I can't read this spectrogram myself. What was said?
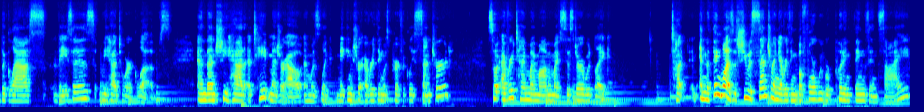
the glass vases, we had to wear gloves. And then she had a tape measure out and was like making sure everything was perfectly centered. So every time my mom and my sister would like touch, and the thing was, is she was centering everything before we were putting things inside.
